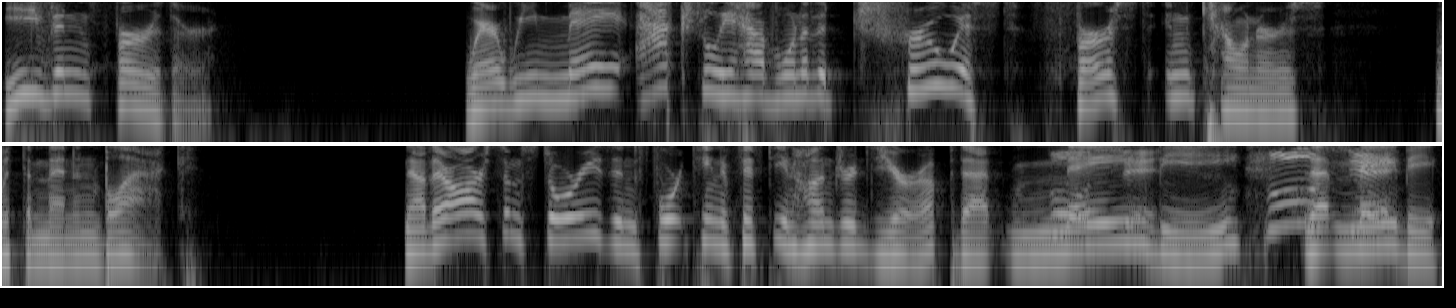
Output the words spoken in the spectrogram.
even further where we may actually have one of the truest first encounters with the men in black. Now there are some stories in 14 and 1500s Europe that maybe that Bullshit. maybe,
